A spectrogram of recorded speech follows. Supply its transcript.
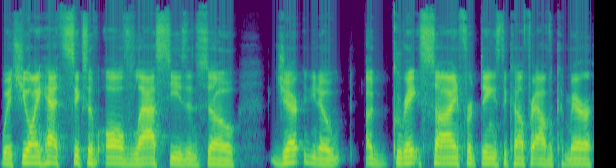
which he only had six of all of last season. So, you know, a great sign for things to come for Alvin Kamara.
